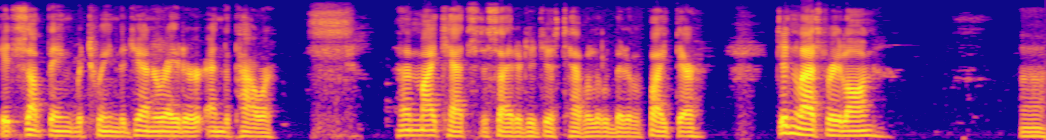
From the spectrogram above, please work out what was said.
it's something between the generator and the power. And my cats decided to just have a little bit of a fight there. Didn't last very long. Uh,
